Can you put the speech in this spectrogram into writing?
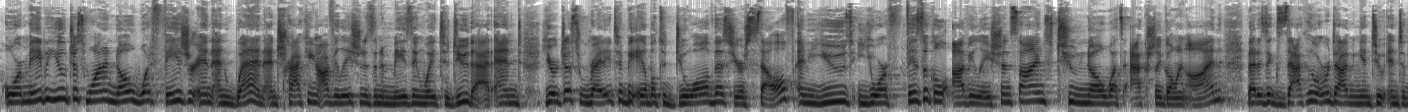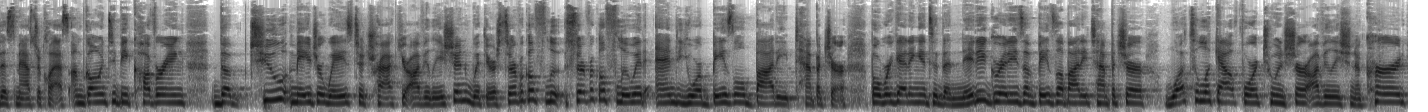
Or maybe you just want to know what phase you're in and when, and tracking your ovulation is an amazing way to do that. And you're just ready to be able to do all of this yourself and and use your physical ovulation signs to know what's actually going on. That is exactly what we're diving into into this masterclass. I'm going to be covering the two major ways to track your ovulation with your cervical flu- cervical fluid and your basal body temperature. But we're getting into the nitty gritties of basal body temperature, what to look out for to ensure ovulation occurred,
